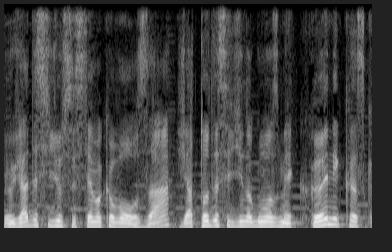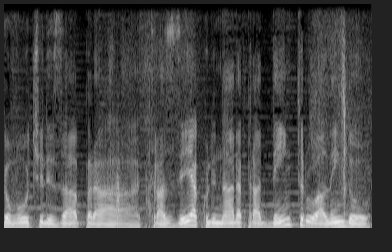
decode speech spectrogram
eu já decidi o sistema que eu vou usar, já tô decidindo algumas mecânicas que eu vou utilizar para trazer a culinária para dentro, além do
